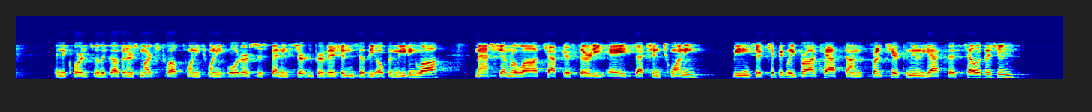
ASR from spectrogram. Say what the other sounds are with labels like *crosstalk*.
in accordance with the governor's March 12, 2020 order suspending certain provisions of the open meeting law, Mass General Law, Chapter 30A, Section 20. Meetings are typically broadcast on Frontier Community Access Television.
